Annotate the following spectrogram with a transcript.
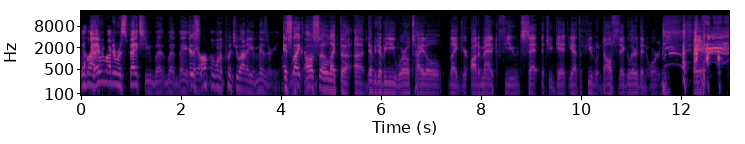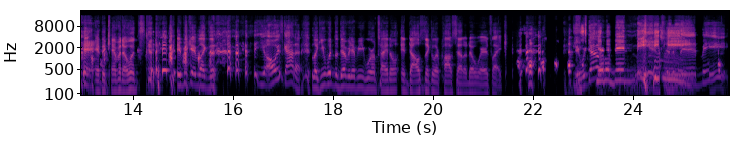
It's like everybody respects you, but but they, they also want to put you out of your misery. It's like kind of- also like the uh, WWE World Title, like your automatic feud set that you get. You have to feud with Dolph Ziggler, then Orton, and, and then Kevin Owens. it became like the you always gotta like you win the WWE World Title, and Dolph Ziggler pops out of nowhere. It's like here we go. Should have been me. It should've been me.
